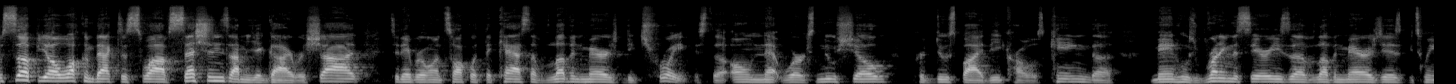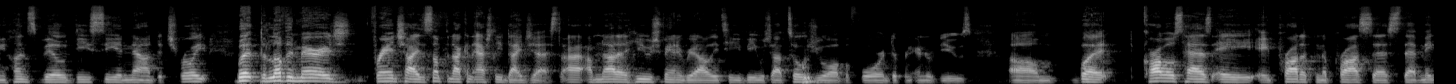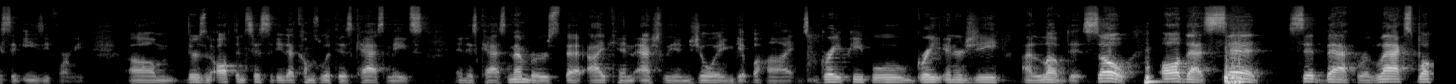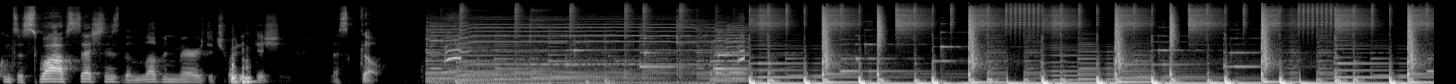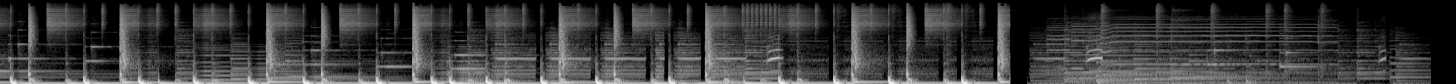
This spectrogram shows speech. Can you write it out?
What's up, y'all? Welcome back to Suave Sessions. I'm your guy, Rashad. Today, we're going to talk with the cast of Love and Marriage Detroit. It's the OWN network's new show produced by the Carlos King, the man who's running the series of Love and Marriages between Huntsville, DC, and now Detroit. But the Love and Marriage franchise is something I can actually digest. I, am not a huge fan of reality TV, which I've told you all before in different interviews. Um, but Carlos has a, a product and a process that makes it easy for me um, there's an authenticity that comes with his castmates and his cast members that I can actually enjoy and get behind. Great people, great energy. I loved it. So, all that said, sit back, relax. Welcome to Suave Sessions, the Love and Marriage Detroit edition. Let's go.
